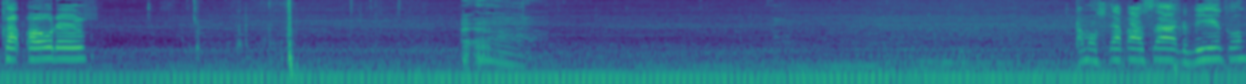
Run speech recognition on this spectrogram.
cup holders. I'm gonna step outside the vehicle.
